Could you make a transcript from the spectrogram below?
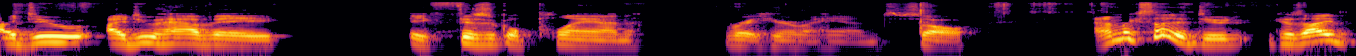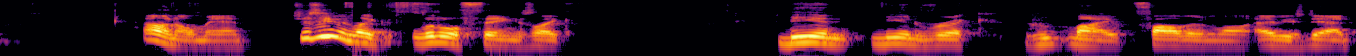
I do I do have a a physical plan right here in my hand. So I'm excited, dude, because I I don't know, man. Just even like little things like me and me and Rick, my father-in-law, Abby's dad,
